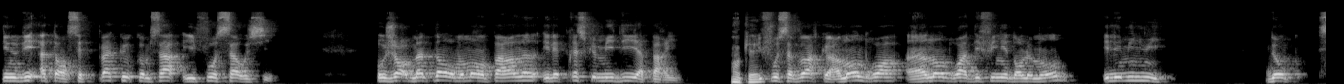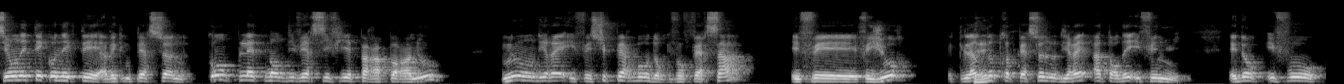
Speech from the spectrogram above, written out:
qui nous dit attends, c'est pas que comme ça, il faut ça aussi. Aujourd'hui, maintenant, au moment où on parle, il est presque midi à Paris. Okay. Il faut savoir qu'à un endroit, à un endroit défini dans le monde, il est minuit. Donc, si on était connecté avec une personne complètement diversifiée par rapport à nous, nous, on dirait, il fait super beau, donc il faut faire ça. Il fait, fait jour. Et l'autre personne nous dirait, attendez, il fait nuit. Et donc, il faut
